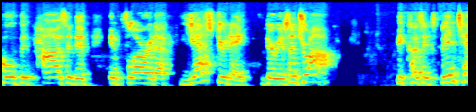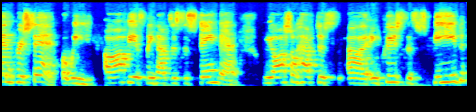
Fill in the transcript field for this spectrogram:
COVID positive in Florida yesterday. There is a drop because it's been 10%, but we obviously have to sustain that. We also have to uh, increase the speed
